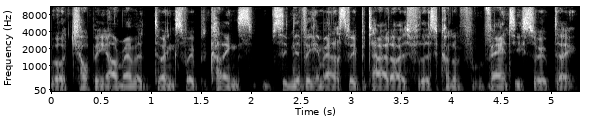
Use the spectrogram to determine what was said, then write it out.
We were chopping. I remember doing sweet, cutting significant amount of sweet potatoes for this kind of fancy soup that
